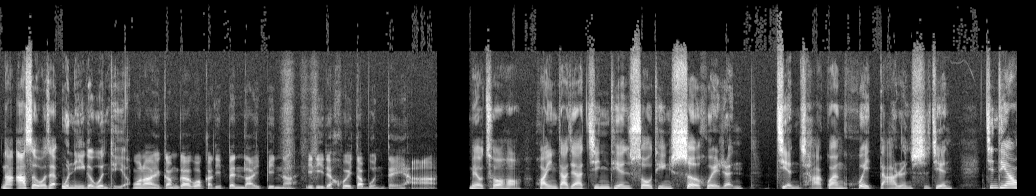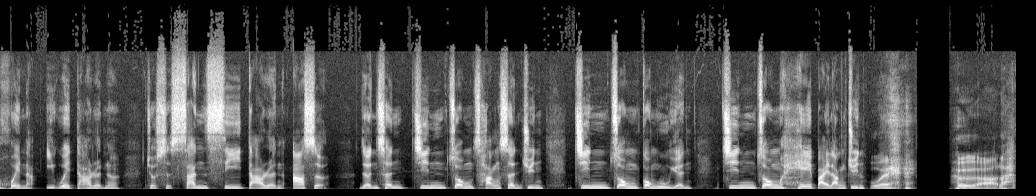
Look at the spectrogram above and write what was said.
那阿 Sir，我再问你一个问题哦。我那也感觉我自己变来宾啊，一直在回答问题哈。没有错哈，欢迎大家今天收听社会人检察官会达人时间。今天要会哪一位达人呢？就是三 C 达人阿 Sir，人称金钟常胜军、金钟公务员、金钟黑白郎君。喂，好啊啦，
